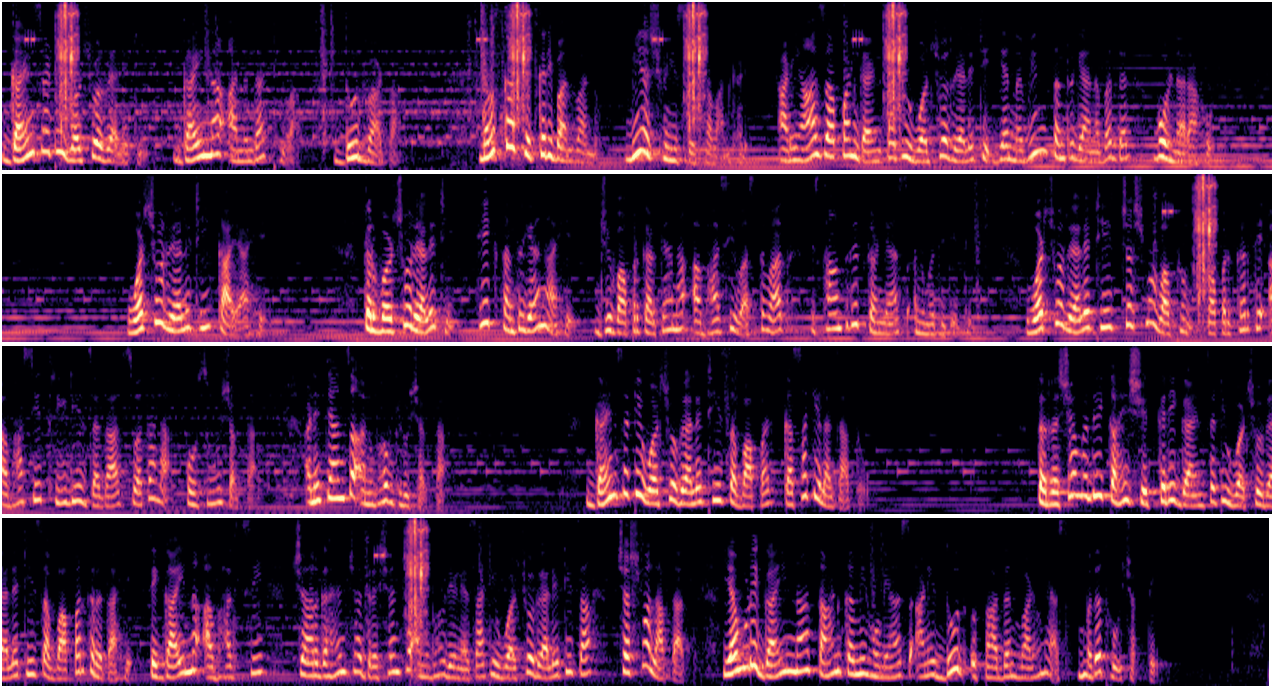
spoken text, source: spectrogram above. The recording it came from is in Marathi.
गायींसाठी व्हर्च्युअल रियालिटी गायींना आनंदात ठेवा दूध वाढवा. नमस्कार शेतकरी बांधवांनो मी अश्विनी सुरेशा वानखडे आणि आज आपण गायींसाठी व्हर्च्युअल रियालिटी या नवीन तंत्रज्ञानाबद्दल बोलणार आहोत. व्हर्च्युअल रियालिटी काय आहे? तर व्हर्च्युअल रियालिटी हे एक तंत्रज्ञान आहे जे वापरकर्त्यांना आभासी वास्तवात स्थानांतरित करण्यास अनुमती देते. व्हर्च्युअल रियालिटी चष्मा वापरून वापरकर्ते आभासी थ्री डी जगात स्वतःला पोहोचवू शकतात. आणि त्यांचा अनुभव घेऊ शकता. गायींसाठी व्हर्च्युअल रियालिटीचा वापर कसा केला जातो? तर रशियामध्ये काही शेतकरी गायींसाठी व्हर्च्युअल रियालिटीचा वापर करत आहेत. ते गायींना आभासी चार गायांच्या दृश्यांचा अनुभव देण्यासाठी व्हर्च्युअल रियालिटीचा चष्मा लावतात यामुळे गायींना ताण कमी होण्यास आणि दूध उत्पादन वाढवण्यास मदत होऊ शकते.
